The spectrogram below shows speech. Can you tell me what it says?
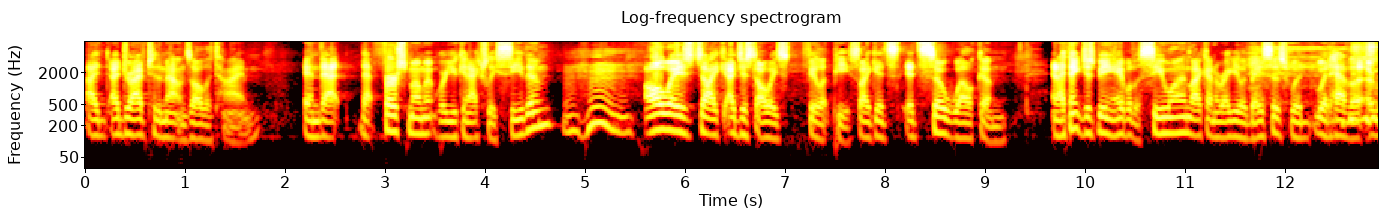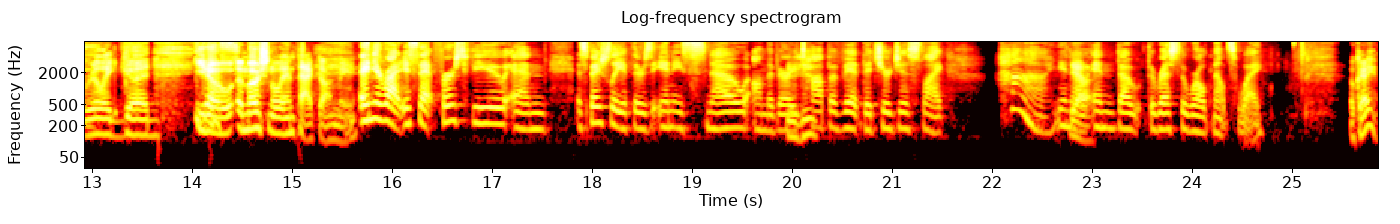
I, I drive to the mountains all the time, and that that first moment where you can actually see them, Mm-hmm. always like I just always feel at peace. Like it's it's so welcome. And I think just being able to see one like on a regular basis would, would have a, a really good, you know, emotional impact on me. And you're right; it's that first view, and especially if there's any snow on the very top of it, that you're just like, huh, you know, Yeah. and the the rest of the world melts away. Okay,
